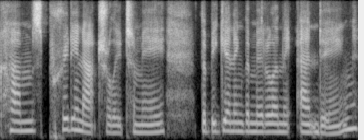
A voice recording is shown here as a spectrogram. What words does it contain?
comes pretty naturally to me the beginning, the middle, and the ending.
